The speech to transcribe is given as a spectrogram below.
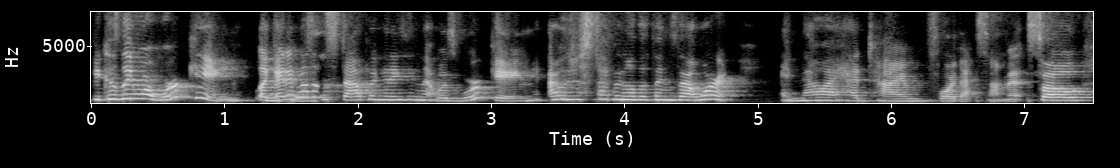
because they weren't working. Like mm-hmm. I wasn't stopping anything that was working. I was just stopping all the things that weren't and now I had time for that summit. So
